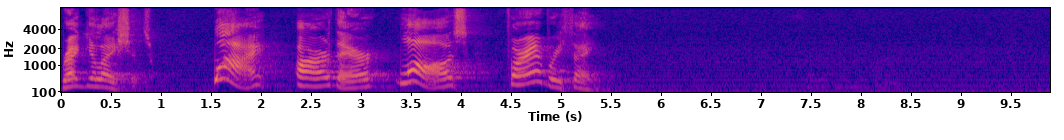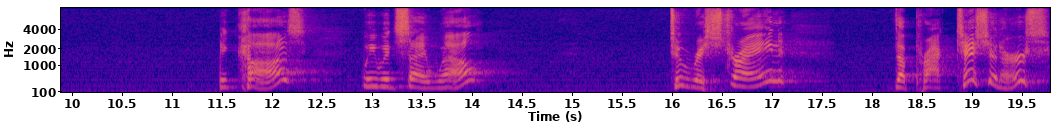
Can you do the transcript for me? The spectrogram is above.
Regulations. Why are there laws for everything? Because we would say, well, to restrain the practitioners,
